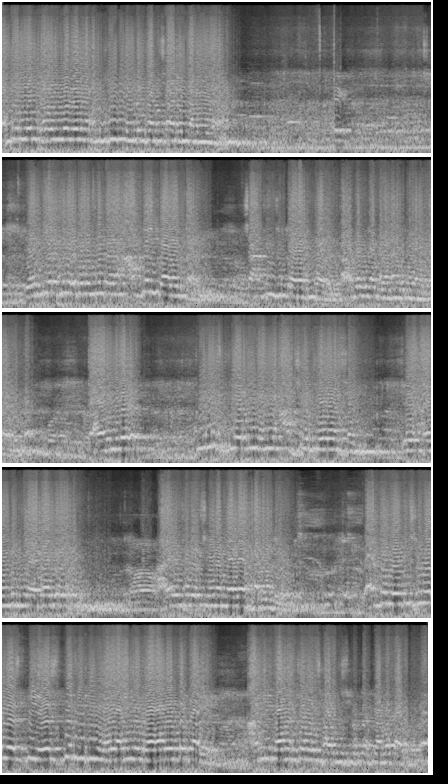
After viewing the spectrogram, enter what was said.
আসলে ধরনের হুমকি হতে যাচ্ছে আমি জানি না। করে বলছে তারা আমি পারমিশনটা কেন পাবো না?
